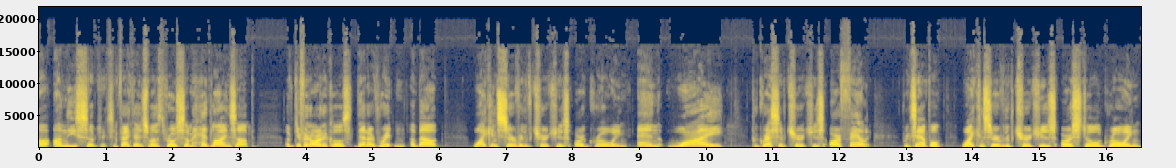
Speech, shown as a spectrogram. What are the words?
uh, on these subjects. In fact, I just want to throw some headlines up of different articles that I've written about why conservative churches are growing and why progressive churches are failing. For example, why conservative churches are still growing,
